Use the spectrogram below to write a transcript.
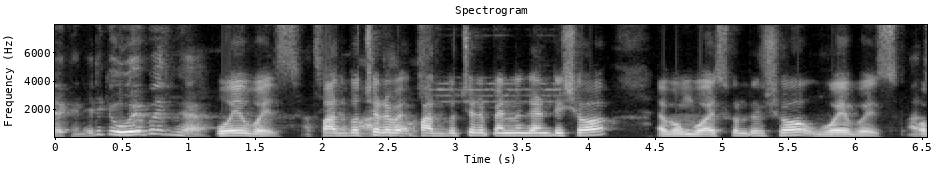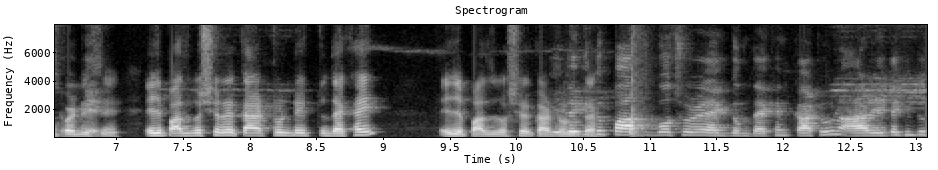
দেখেন। এটা কি ওয়েব ভাইয়া? ওয়েব ওয়েস আচ্ছা, পাঁচ বছরের পাঁচ বছরের প্যানেল গ্যারান্টি সহ এবং ভয়েস কন্ট্রোল সহ ওয়েব ওয়েস আচ্ছা, অপারেটিং okay. এই যে পাঁচ বছরের কার্টুনটা একটু দেখাই। এই যে পাঁচ বছরের এটা কিন্তু পাঁচ বছরের একদম দেখেন কার্টুন আর এটা কিন্তু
